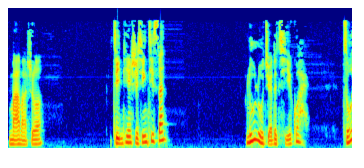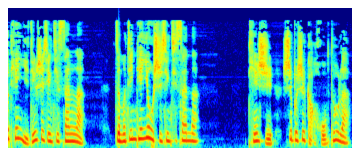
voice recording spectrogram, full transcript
妈妈说：“今天是星期三。”露露觉得奇怪，昨天已经是星期三了。怎么今天又是星期三呢？天使是不是搞糊涂了？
